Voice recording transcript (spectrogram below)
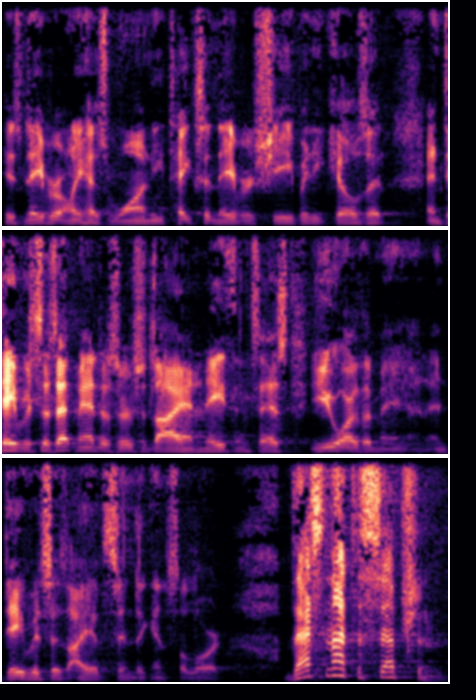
his neighbor only has one. He takes a neighbor's sheep and he kills it. And David says, That man deserves to die. And Nathan says, You are the man. And David says, I have sinned against the Lord. That's not deception.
